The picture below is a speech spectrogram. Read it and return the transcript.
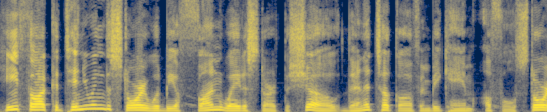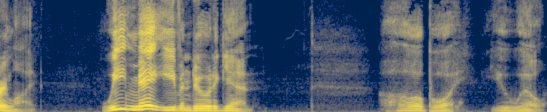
He thought continuing the story would be a fun way to start the show, then it took off and became a full storyline. We may even do it again. Oh boy, you will.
